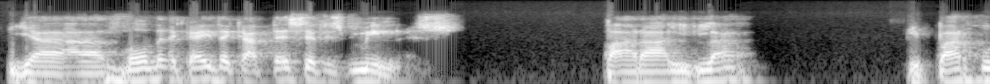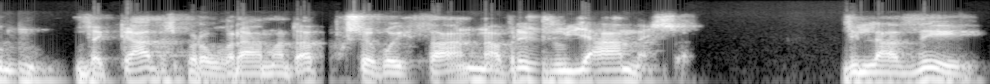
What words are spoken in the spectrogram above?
για 12 ή 14 μήνες. Παράλληλα, υπάρχουν δεκάδες προγράμματα που σε βοηθάνε να βρεις δουλειά άμεσα. Δηλαδή,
